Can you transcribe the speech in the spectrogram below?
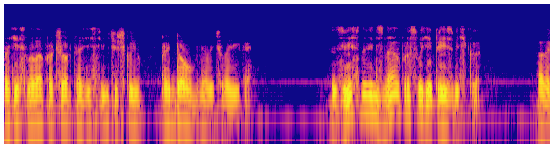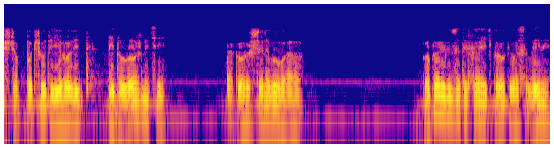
Оті слова про чорта зі свічечкою придовбнили чоловіка. Звісно, він знав про своє прізвисько, але щоб почути його від підложниці, такого ще не бувало. Попереду затихають кроки Василини,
